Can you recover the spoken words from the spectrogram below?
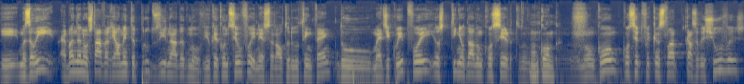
E, mas ali a banda não estava realmente a produzir nada de novo. E o que aconteceu foi, nessa na altura do Think Tank, do Magic Whip, foi eles tinham dado um concerto no Hong Kong. No Hong Kong, o concerto foi cancelado por causa das chuvas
